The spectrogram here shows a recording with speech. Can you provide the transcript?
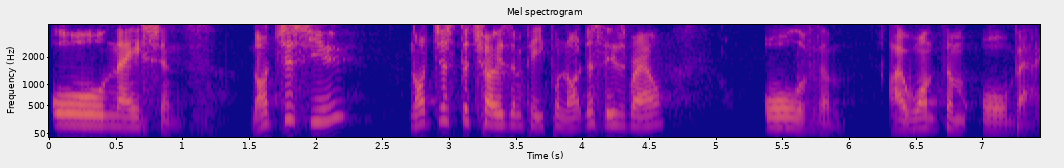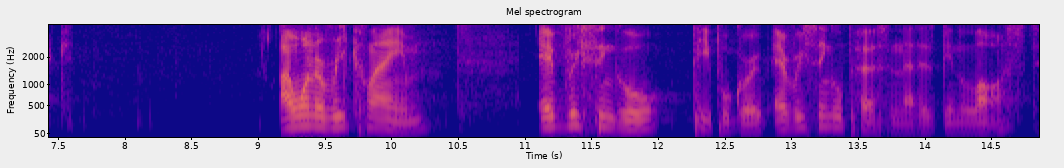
all nations. Not just you, not just the chosen people, not just Israel, all of them. I want them all back. I want to reclaim every single people group, every single person that has been lost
